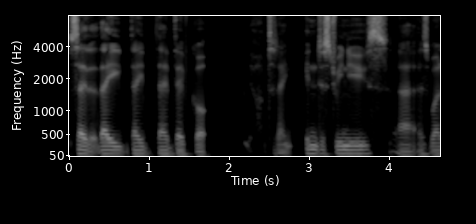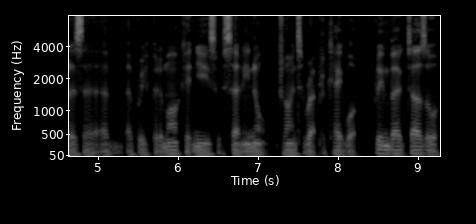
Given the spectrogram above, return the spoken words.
so that they they they they've got up to date industry news uh, as well as a, a, brief bit of market news. We're certainly not trying to replicate what Bloomberg does or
